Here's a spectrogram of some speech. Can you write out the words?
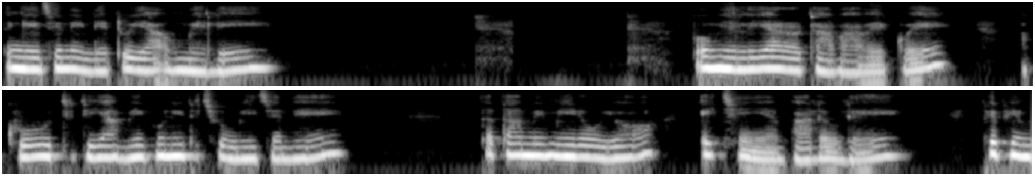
တငယ်ချင်းတွေနဲ့တွေ့ရအောင်မယ်လေပုံမြင်လေးရတော့ဒါပါပဲကွယ်အခုတီတီကမိကုန်းလေးတချို့မေးချင်တယ်တတမီမီတို့ရောအိတ်ချင်ရင်ဘာလုပ်လဲ ဖေဖေမ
